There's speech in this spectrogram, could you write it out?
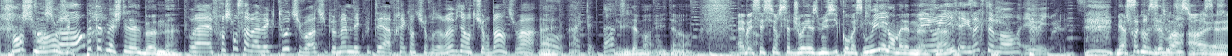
franchement, Franchement. je vais peut-être m'acheter l'album. Ouais, franchement, ça va avec tout, tu vois. Tu peux même l'écouter après quand tu reviens au turbin, tu vois. Ouais. Oh, Raclette Party. Évidemment, évidemment. Eh ben, c'est sur cette joyeuse musique qu'on va se quitter alors, Madame et Meuf. oui, hein. exactement. Et oui. Merci crois de nous avoir. ouais, ouais,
